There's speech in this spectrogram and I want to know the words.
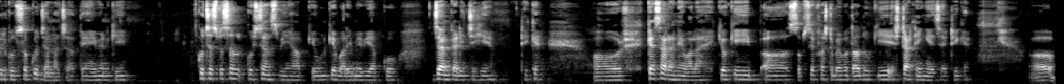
बिल्कुल सब कुछ जानना चाहते हैं। इवन कि कुछ स्पेशल क्वेश्चंस भी हैं आपके, उनके बारे में भी आपको जानकारी चाहिए, ठीक है? और कैसा रहने वाला है? क्योंकि आ, सबसे फ़र्स्ट मैं बता दूँ कि ये स्टार्टिंग एज है ठीक है? आ,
